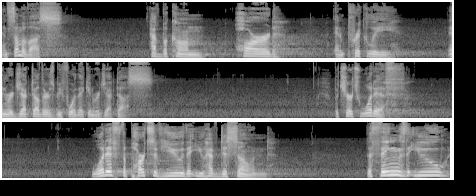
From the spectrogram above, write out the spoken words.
And some of us have become hard and prickly and reject others before they can reject us. But, church, what if? What if the parts of you that you have disowned, the things that you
